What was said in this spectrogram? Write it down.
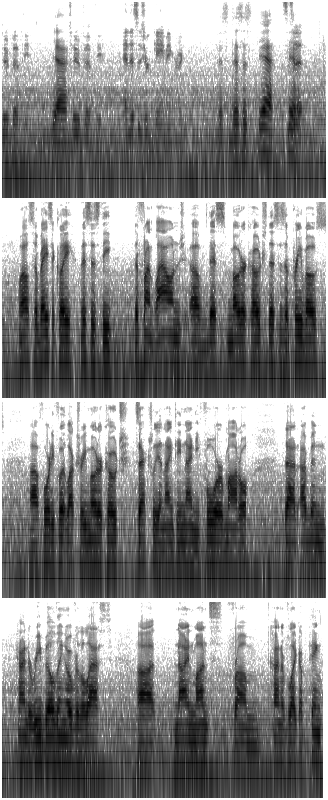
250. Yeah. 250. And this is your gaming rig. This this is yeah. This yeah. is it. Well, so basically, this is the the front lounge of this motor coach. This is a Prevost uh, 40 foot luxury motor coach. It's actually a 1994 model that I've been kind of rebuilding over the last uh, nine months from kind of like a pink,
